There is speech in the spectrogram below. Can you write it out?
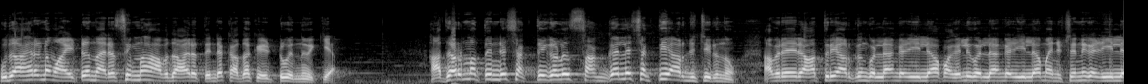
ഉദാഹരണമായിട്ട് നരസിംഹ അവതാരത്തിന്റെ കഥ കേട്ടു എന്ന് വെക്കുക അധർമ്മത്തിന്റെ ശക്തികൾ സകല ശക്തി ആർജിച്ചിരുന്നു. അവരെ രാത്രി ആർക്കും കൊല്ലാൻ കഴിയില്ല പകൽ കൊല്ലാൻ കഴിയില്ല മനുഷ്യന് കഴിയില്ല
